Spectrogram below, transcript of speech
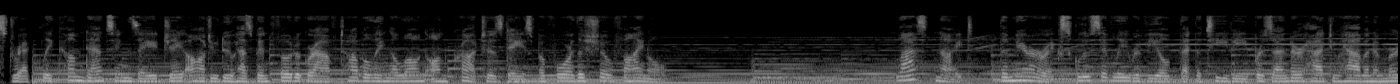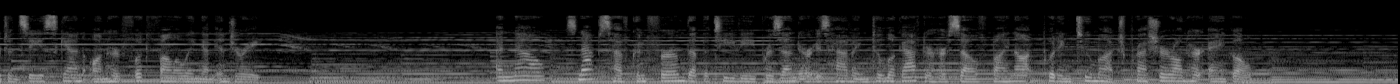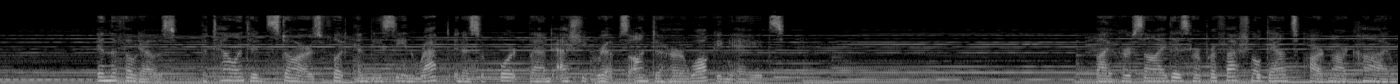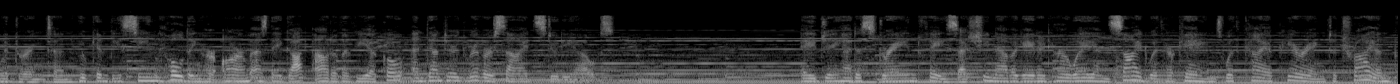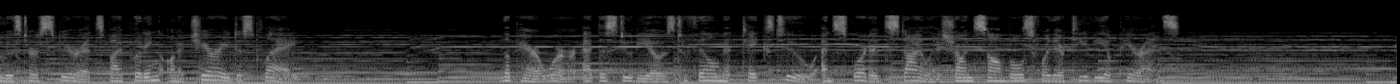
Strictly Come Dancing's AJ Odudu has been photographed hobbling along on crutches days before the show final. Last night, The Mirror exclusively revealed that the TV presenter had to have an emergency scan on her foot following an injury. And now, Snaps have confirmed that the TV presenter is having to look after herself by not putting too much pressure on her ankle. In the photos, the talented star's foot can be seen wrapped in a support band as she grips onto her walking aids. By her side is her professional dance partner Kai Widdrington who can be seen holding her arm as they got out of a vehicle and entered Riverside Studios. AJ had a strained face as she navigated her way inside with her canes with Kai appearing to try and boost her spirits by putting on a cheery display. The pair were at the studios to film It Takes Two and sported stylish ensembles for their TV appearance.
